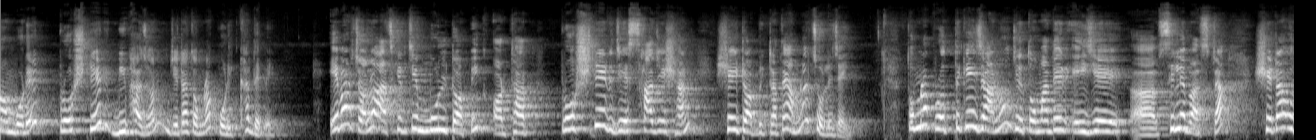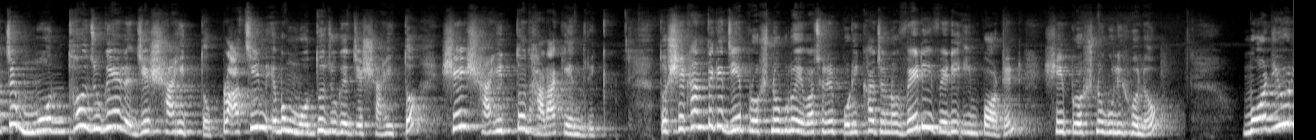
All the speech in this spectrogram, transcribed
নম্বরের প্রশ্নের বিভাজন যেটা তোমরা পরীক্ষা দেবে। এবার চলো আজকের যে মূল টপিক অর্থাৎ প্রশ্নের যে সাজেশন সেই টপিকটাতে আমরা চলে যাই। তোমরা প্রত্যেকেই জানো যে তোমাদের এই যে সিলেবাসটা, সেটা হচ্ছে মধ্যযুগের যে সাহিত্য, প্রাচীন এবং মধ্যযুগের যে সাহিত্য, সেই সাহিত্য ধারা কেন্দ্রিক। তো সেখান থেকে যে প্রশ্নগুলো এবছরের পরীক্ষার জন্য ভেরি ভেরি ইম্পর্টেন্ট সেই প্রশ্নগুলি হলো মডিউল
